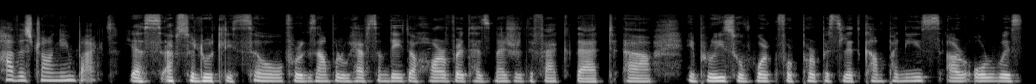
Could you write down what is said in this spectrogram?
have a strong impact. Yes, absolutely. So, for example, we have some data. Harvard has measured the fact that uh, employees who work for purpose led companies are always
